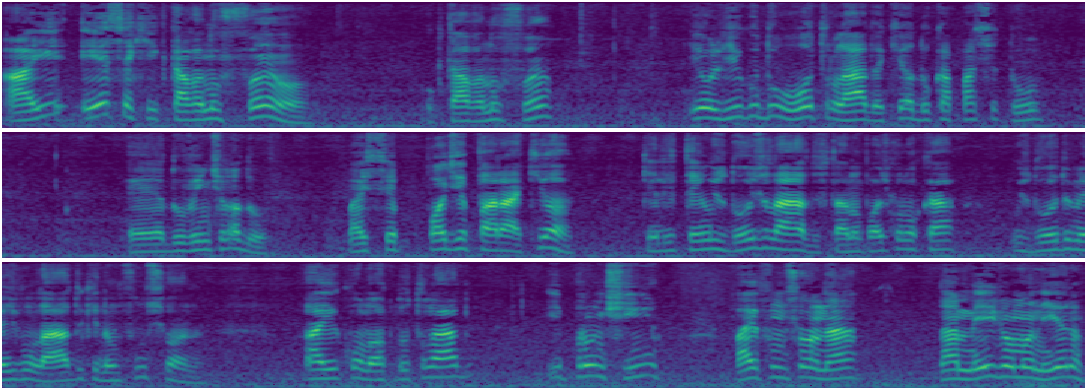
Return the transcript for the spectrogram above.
Aí esse aqui que estava no fan, ó, o que estava no fan, eu ligo do outro lado aqui, ó, do capacitor é, do ventilador. Mas você pode reparar aqui, ó, que ele tem os dois lados, tá? Não pode colocar os dois do mesmo lado que não funciona. Aí coloca do outro lado e prontinho, vai funcionar da mesma maneira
